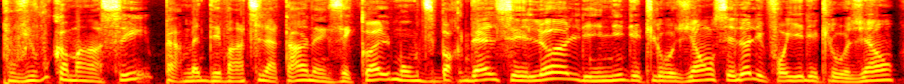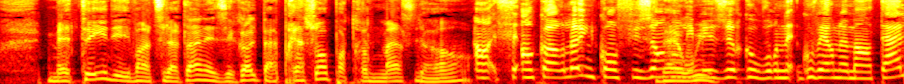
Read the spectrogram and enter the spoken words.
Pouvez-vous commencer par mettre des ventilateurs dans les écoles? Maudit bordel, c'est là les nids d'éclosion, c'est là les foyers d'éclosion. Mettez des ventilateurs dans les écoles, puis après ça, on portera de masque dehors. Ah, C'est encore là une confusion Ben dans les mesures gouverne- gouvernementales.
